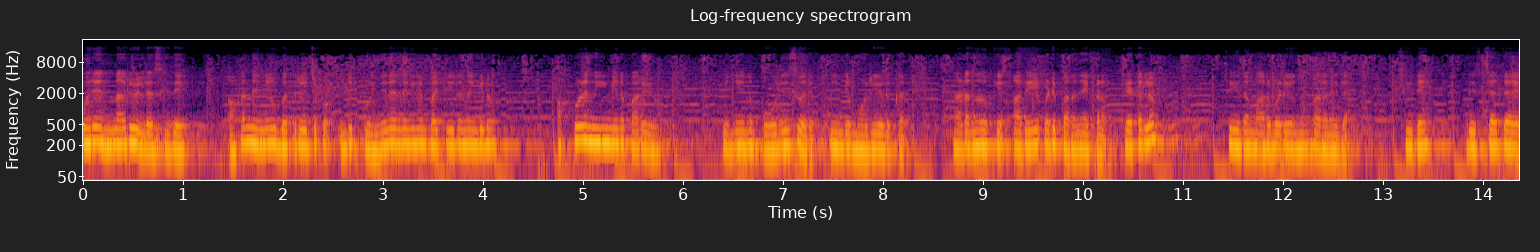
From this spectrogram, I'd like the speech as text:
ഒരെന്നാലും ഇല്ല സീതേ. അവൻ നിന്നെ ഉപദ്രവിച്ചപ്പോൾ എന്റെ കുഞ്ഞിന് എന്തെങ്കിലും പറ്റിയിരുന്നെങ്കിലോ? അപ്പോഴും നീ ഇങ്ങനെ പറയൂ. പിന്നെ ഇന്ന് പോലീസ് വരും നിന്റെ മൊഴിയെടുക്കാൻ. നടന്നതൊക്കെ അതേപടി പറഞ്ഞേക്കണം. കേട്ടല്ലോ? സീത മറുപടി ഒന്നും പറഞ്ഞില്ല. സീതെ ഡിസ്ചാർജ് ആയ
